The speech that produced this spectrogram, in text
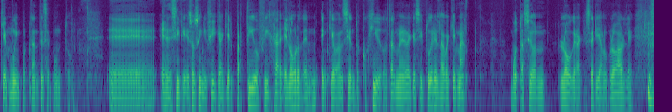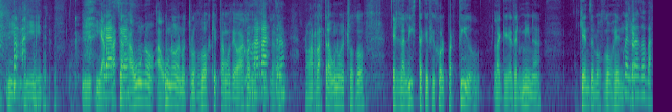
que es muy importante ese punto. Eh, es decir, eso significa que el partido fija el orden en que van siendo escogidos, de tal manera que si tú eres la que más votación logra, que sería lo probable, y, y, arrastras a uno, a uno de nuestros dos que estamos debajo, en la, nos arrastra uno de estos dos, es la lista que fijó el partido la que determina quién de los dos entra. ¿Cuál de los dos va?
